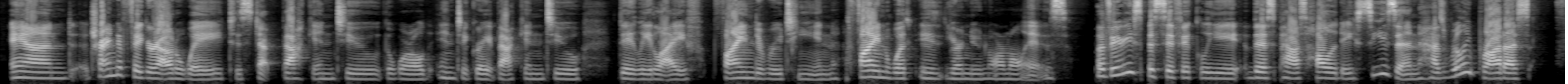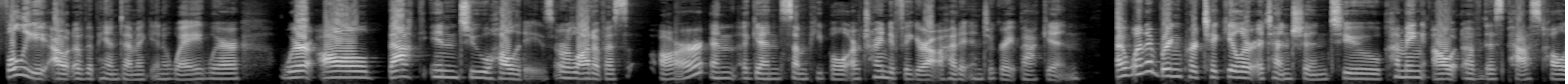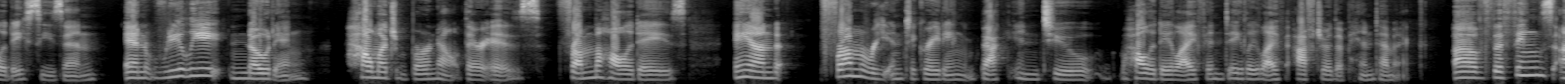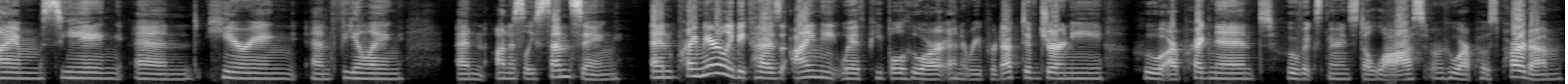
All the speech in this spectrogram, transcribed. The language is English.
and trying to figure out a way to step back into the world, integrate back into daily life, find a routine, find what is your new normal is. But very specifically, this past holiday season has really brought us fully out of the pandemic in a way where we're all back into holidays, or a lot of us are. And again, some people are trying to figure out how to integrate back in. I want to bring particular attention to coming out of this past holiday season and really noting how much burnout there is from the holidays and from reintegrating back into holiday life and daily life after the pandemic. Of the things I'm seeing and hearing and feeling and honestly sensing, and primarily because I meet with people who are in a reproductive journey, who are pregnant, who've experienced a loss, or who are postpartum,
